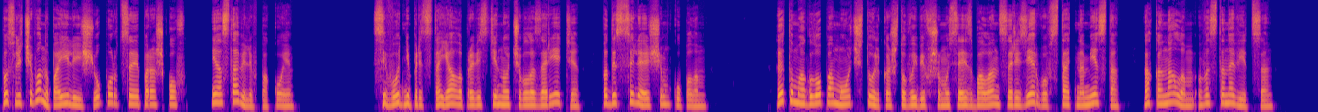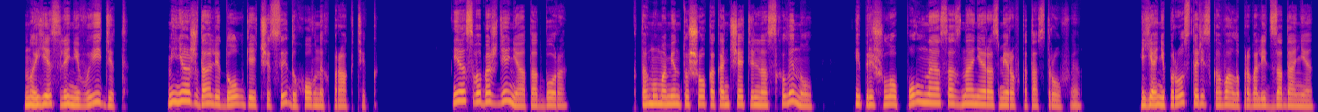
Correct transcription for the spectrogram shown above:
после чего напоили еще порции порошков и оставили в покое. Сегодня предстояло провести ночь в лазарете под исцеляющим куполом. Это могло помочь только что выбившемуся из баланса резерву встать на место, а каналам восстановиться. Но если не выйдет, меня ждали долгие часы духовных практик и освобождение от отбора. К тому моменту шок окончательно схлынул, и пришло полное осознание размеров катастрофы. Я не просто рисковала провалить задание.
